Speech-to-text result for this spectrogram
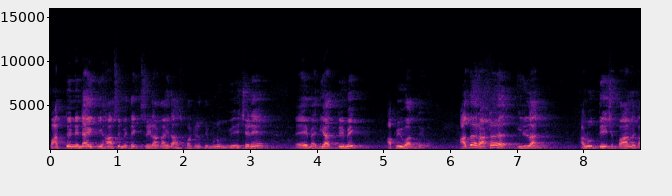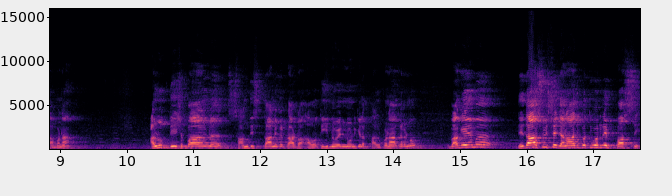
පත් වෙන්නේ නැහැ. ඉතිහාසෙ මෙතෙක් ශ්‍රී ලංකා නිදහස් පක්ෂයට තිබුණු විවේචනය ඒ මැදිහත් වීමෙන් අපි ඉවත් වෙනවා. අද රට ඉල්ලන්නේ අලුත් දේශපාලන ගමනක් අලුත් දේශපාලන සන්ධිස්ථානයකට රට අවතීර්ණ වෙන්න ඕන කියලා කල්පනා කරනවා. වගේම 2020 ජනාධිපතිවරණයෙන් පස්සේ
